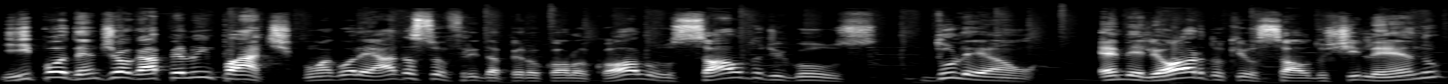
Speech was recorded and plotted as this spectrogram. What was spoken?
e podendo jogar pelo empate. Com a goleada sofrida pelo Colo-Colo, o saldo de gols do Leão é melhor do que o saldo chileno.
